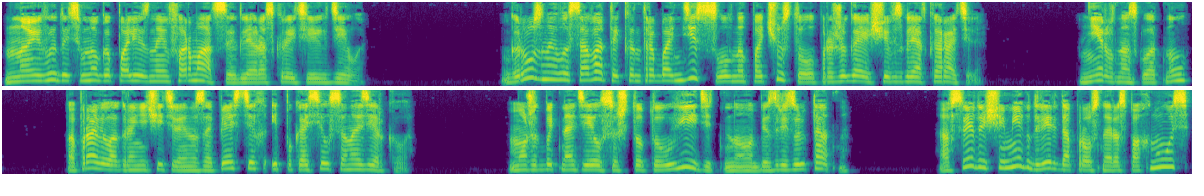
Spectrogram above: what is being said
но и выдать много полезной информации для раскрытия их дела. Грузный лысоватый контрабандист словно почувствовал прожигающий взгляд карателя. Нервно сглотнул, поправил ограничители на запястьях и покосился на зеркало. Может быть, надеялся что-то увидеть, но безрезультатно. А в следующий миг дверь допросной распахнулась,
